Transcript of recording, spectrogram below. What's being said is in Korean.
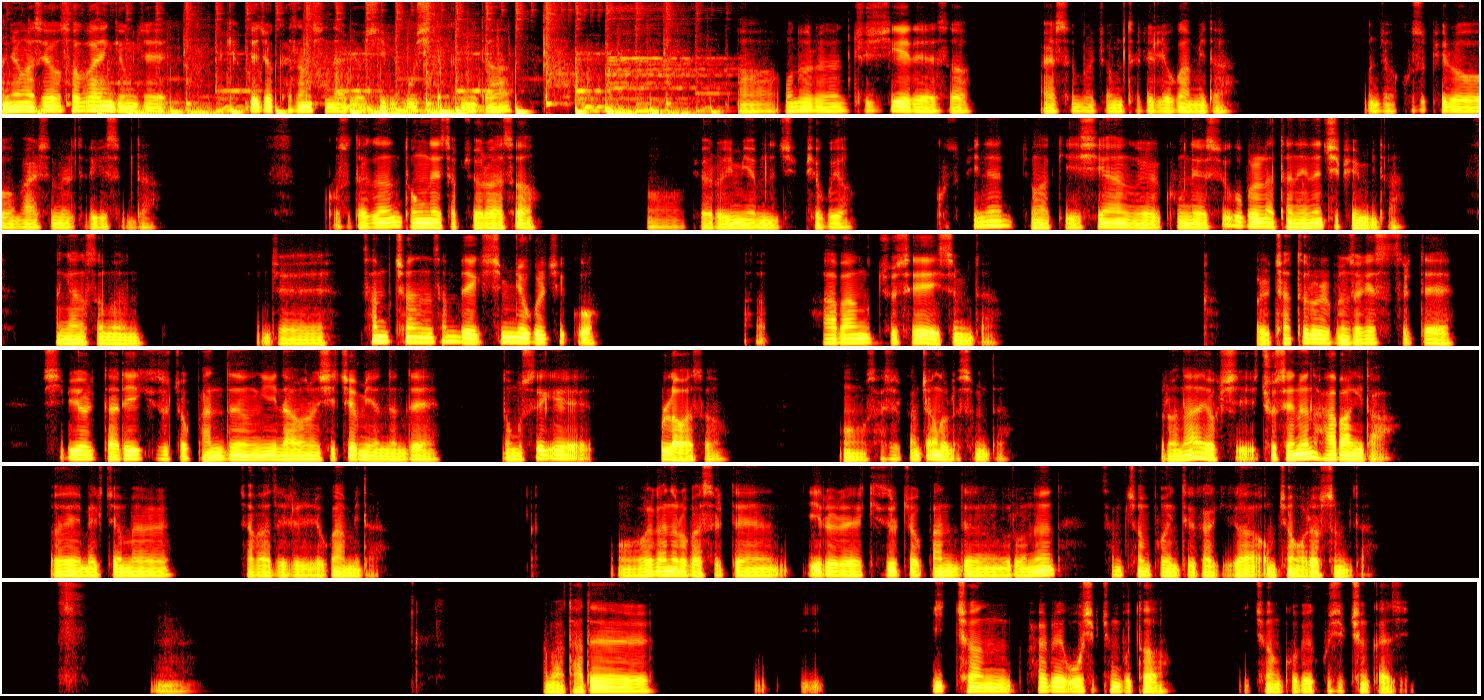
안녕하세요. 서가인 경제 경제적 가상 시나리오 12부 시작합니다. 어, 오늘은 주식에 대해서 말씀을 좀 드리려고 합니다. 먼저 코스피로 말씀을 드리겠습니다. 코스닥은 동네 잡초라서 어, 별 의미 없는 지표고요. 코스피는 정확히 시향을 국내 수급을 나타내는 지표입니다. 방향성은 현재 3316을 찍고 하- 하방 추세에 있습니다. 월 차트를 분석했을 때 12월 달이 기술적 반등이 나오는 시점이었는데 너무 세게 올라와서 어, 사실 깜짝 놀랐습니다. 그러나 역시 추세는 하방이다. 저의 맥점을 잡아드리려고 합니다. 어, 월간으로 봤을 땐 1월의 기술적 반등으로는 3,000포인트 가기가 엄청 어렵습니다. 음, 아마 다들 2,850층부터 2,990층까지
